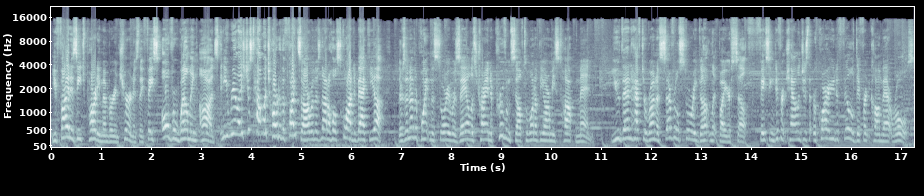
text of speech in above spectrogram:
You fight as each party member in turn as they face overwhelming odds, and you realize just how much harder the fights are when there's not a whole squad to back you up. There's another point in the story where Zael is trying to prove himself to one of the army's top men. You then have to run a several story gauntlet by yourself, facing different challenges that require you to fill different combat roles.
